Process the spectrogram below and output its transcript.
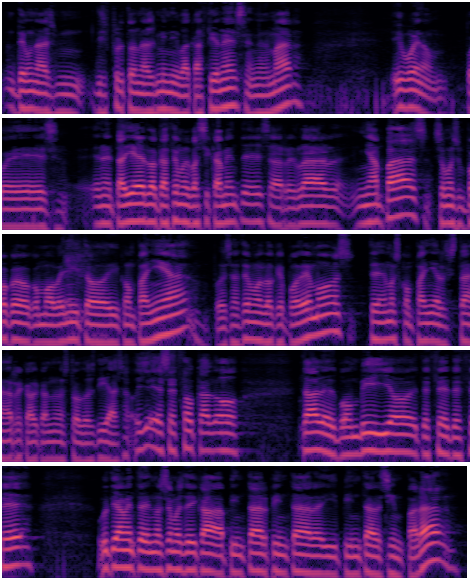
de unas disfruta unas mini vacaciones en el mar. Y bueno, pues en el taller lo que hacemos básicamente es arreglar ñapas. Somos un poco como Benito y compañía. Pues hacemos lo que podemos. Tenemos compañeros que están recalcándonos todos los días. Oye, ese zócalo, tal, el bombillo, etc, etc. Últimamente nos hemos dedicado a pintar, pintar y pintar sin parar.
